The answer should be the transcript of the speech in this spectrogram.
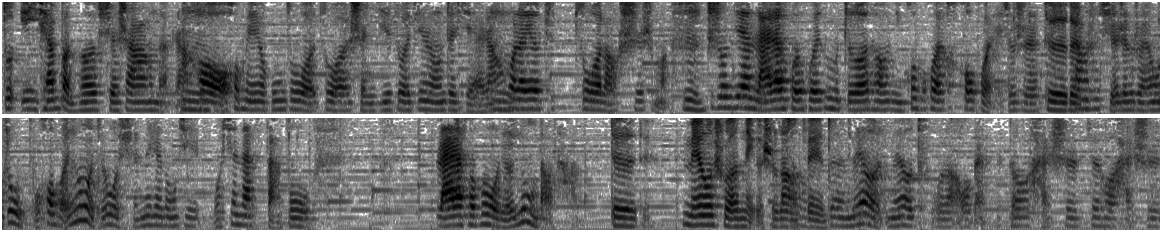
读以前本科学商的，然后后面又工作做审计、做金融这些，然后后来又去做老师什么，嗯，这中间来来回回这么折腾，你会不会后悔？就是对对对，当时学这个专业，我说我不后悔，因为我觉得我学那些东西，我现在反复来来回回我就用到它了。对对对。没有说哪个是浪费的，对，没有没有徒劳，我感觉都还是最后还是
